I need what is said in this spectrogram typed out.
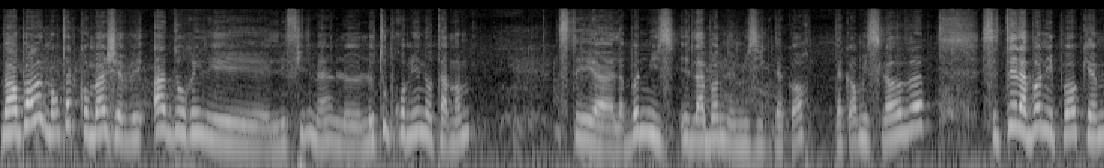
Bah, en parlant de Mortal Kombat, j'avais adoré les, films, hein, le, tout premier notamment. C'était euh, la bonne musique, la bonne musique, d'accord D'accord Miss Love C'était la bonne époque. Hein.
